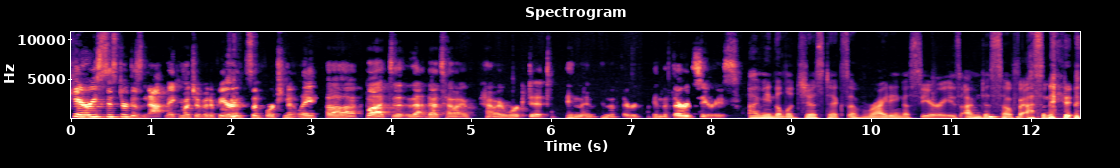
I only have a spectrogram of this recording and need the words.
Cari's sister does not make much of an appearance, unfortunately. Uh, but uh, that, that's how I, how I worked it in the, in the third, in the third series. I mean, the logistics of writing a series. I'm just so fascinated.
